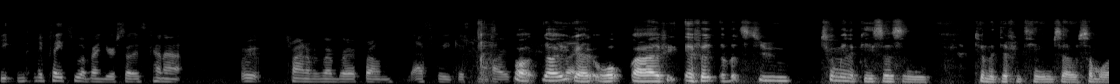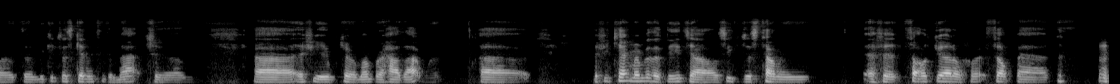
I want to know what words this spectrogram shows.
I played two Avengers, so it's kind of trying to remember it from last week. It's kind of hard, Well, no, you but get it. Well, uh, if you, if it if it's two too many pieces and two many different teams are somewhere, then we could just get into the match. And uh, if you're able to remember how that went, uh, if you can't remember the details, you can just tell me if it felt good or if it felt bad.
